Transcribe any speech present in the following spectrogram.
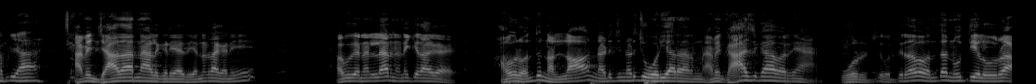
அப்படியா? அவன் சாதாரண ஆள் கிடையாது. என்னடா கனி? அவங்க நல்லா நினைக்கிறாங்க. அவர் வந்து நல்லா நடிச்சு நடிச்சு ஓடியாராருன்னு அவன் காசுக்காக வர்றேன். ஒரு தடவை வந்தால் நூற்றி எழுபது ரூபா.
